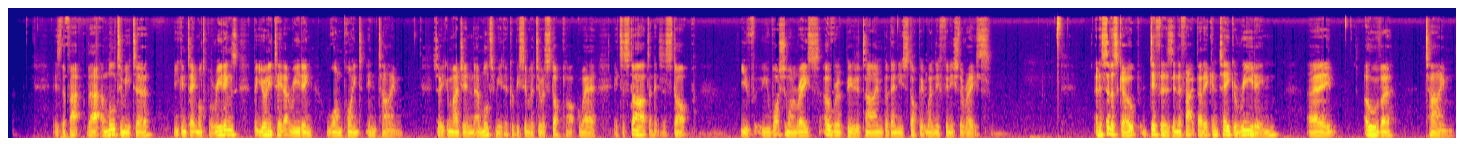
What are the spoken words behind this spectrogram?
is the fact that a multimeter you can take multiple readings, but you only take that reading one point in time. So you can imagine a multimeter could be similar to a stop clock where it's a start and it's a stop. you've you watch someone race over a period of time, but then you stop it when they finish the race. An oscilloscope differs in the fact that it can take a reading uh, over time.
